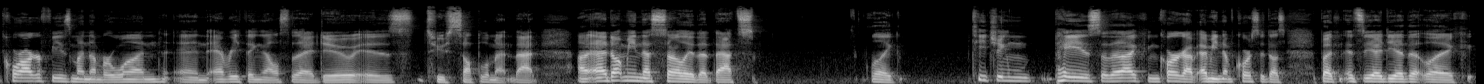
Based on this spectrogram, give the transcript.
choreography is my number one, and everything else that I do is to supplement that. Uh, and I don't mean necessarily that that's like teaching pays so that I can choreograph. I mean, of course it does, but it's the idea that like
